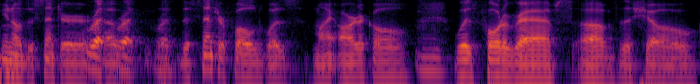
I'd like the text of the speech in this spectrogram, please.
You know, the center Right, of right, right. the centerfold was my article Mhm. with photographs of the show,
